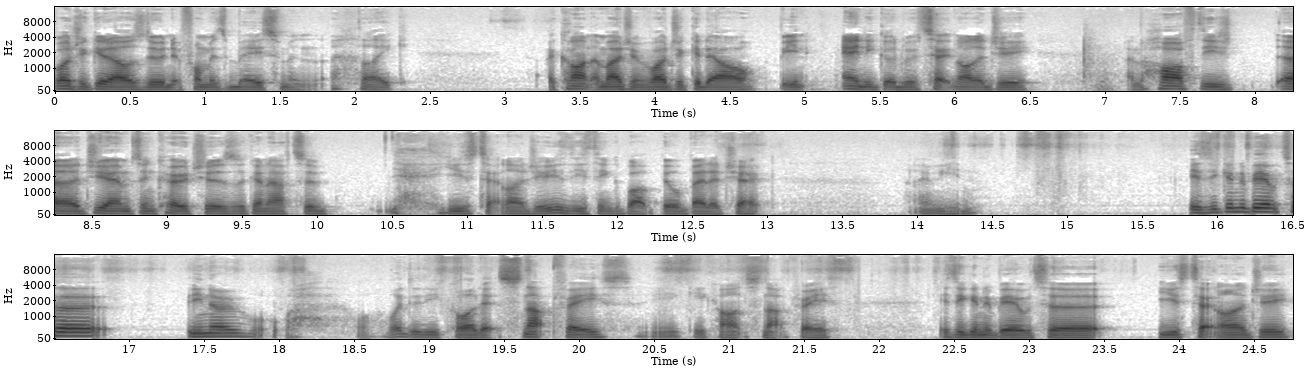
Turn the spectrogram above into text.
Roger Goodell's doing it from his basement. like, I can't imagine Roger Goodell being any good with technology, and half these uh, GMs and coaches are going to have to use technology. You think about Bill Belichick. I mean, is he going to be able to, you know, what did he call it? Snap face. He, he can't snap face. Is he going to be able to use technology?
